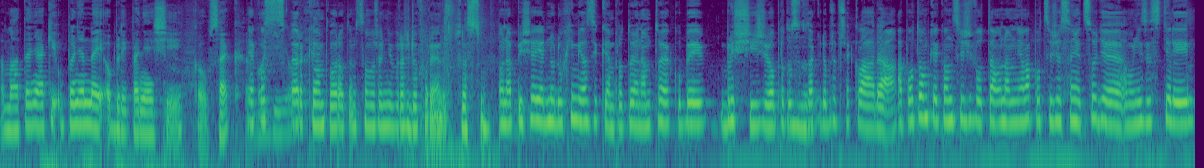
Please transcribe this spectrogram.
A máte nějaký úplně nejoblíbenější kousek? Jako s Arkilem Poiratem samozřejmě Vraždu Orient Expressu. Ona píše jednoduchým jazykem, proto je nám to jakoby bližší, že jo, proto se to mhm. taky dobře překládá. A potom ke konci života ona měla pocit, že se něco děje a oni zjistili,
